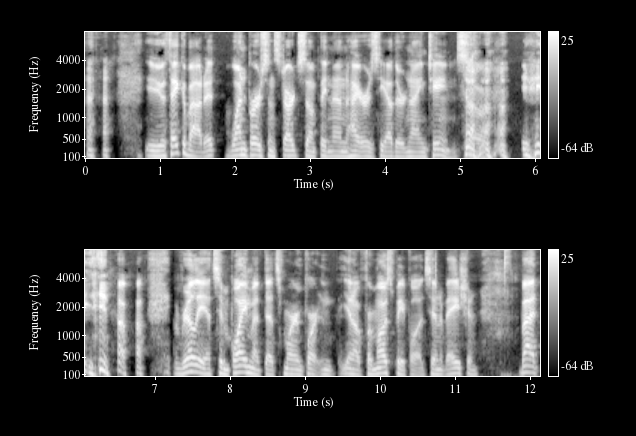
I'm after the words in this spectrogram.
you think about it, one person starts something and hires the other 19. So, you know, really it's employment that's more important, you know, for most people, it's innovation. But,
